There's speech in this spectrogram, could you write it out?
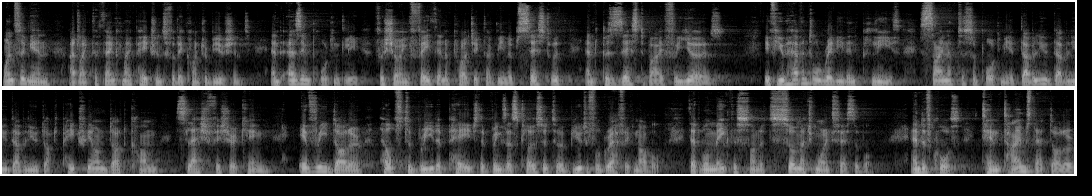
Once again, I'd like to thank my patrons for their contributions, and as importantly, for showing faith in a project I've been obsessed with and possessed by for years. If you haven't already, then please sign up to support me at www.patreon.com slash fisherking Every dollar helps to breed a page that brings us closer to a beautiful graphic novel that will make the sonnet so much more accessible. And of course, 10 times that dollar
